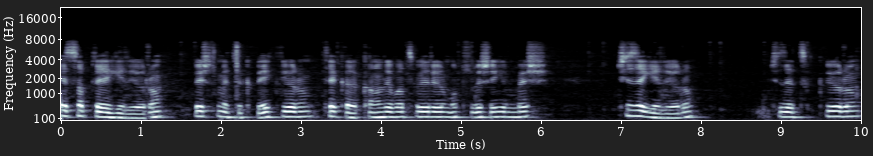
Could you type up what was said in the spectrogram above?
Hesaplaya geliyorum. 500 metreküp ekliyorum. Tekrar kanal ebatı veriyorum. 35'e 25. Çize geliyorum. Çize tıklıyorum.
